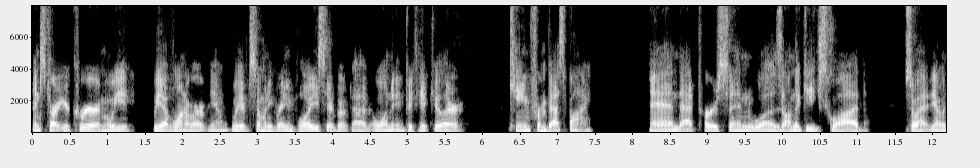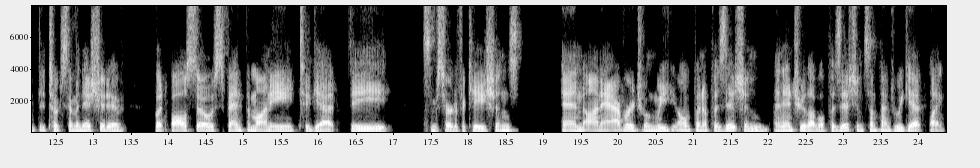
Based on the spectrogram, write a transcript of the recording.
and start your career. I mean, we we have one of our you know we have so many great employees here, but uh, one in particular came from Best Buy, and that person was on the Geek Squad. So you know, it took some initiative, but also spent the money to get the some certifications. And on average, when we open a position, an entry level position, sometimes we get like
